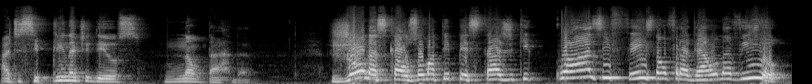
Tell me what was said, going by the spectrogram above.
a disciplina de Deus não tarda. Jonas causou uma tempestade que quase fez naufragar o um navio.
